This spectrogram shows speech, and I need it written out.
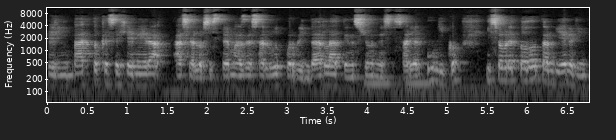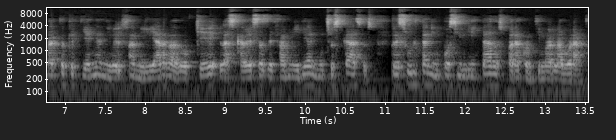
el impacto que se genera hacia los sistemas de salud por brindar la atención necesaria al público y sobre todo también el impacto que tiene a nivel familiar, dado que las cabezas de familia en muchos casos resultan imposibilitados para continuar laborando.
